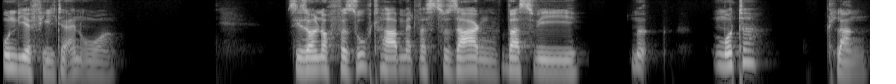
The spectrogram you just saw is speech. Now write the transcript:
und ihr fehlte ein Ohr. Sie soll noch versucht haben, etwas zu sagen, was wie M Mutter klang.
